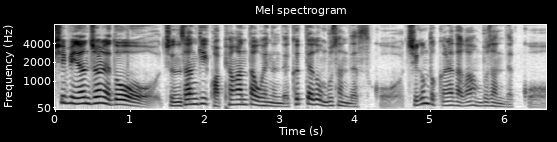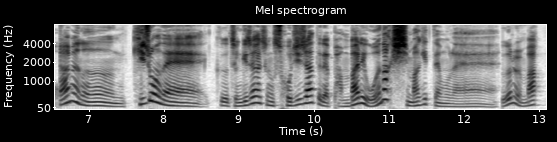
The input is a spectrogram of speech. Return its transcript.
12년 전에도 전산기 과평한다고 했는데 그때도 무산됐고 지금도 꺼내다가 무산됐고 하면은 기존의 그 전기자격증 소지자들의 반발이 워낙 심하기 때문에 그거를 막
